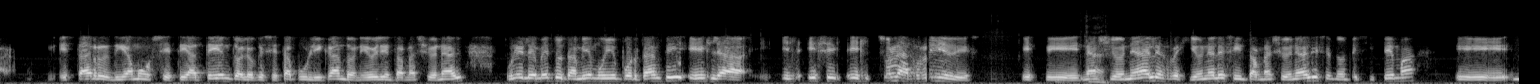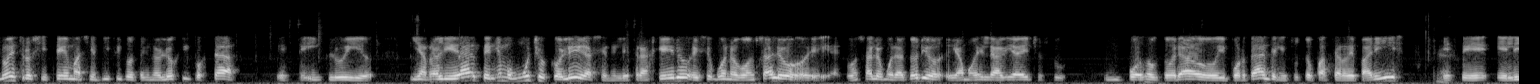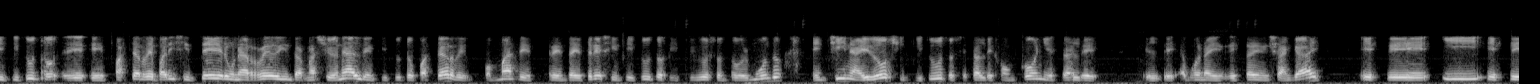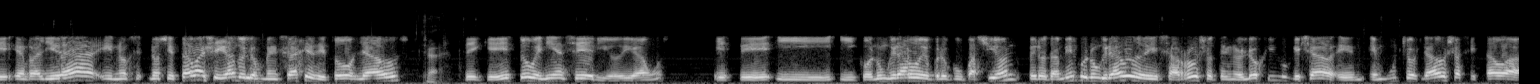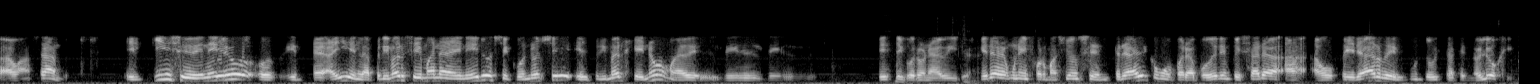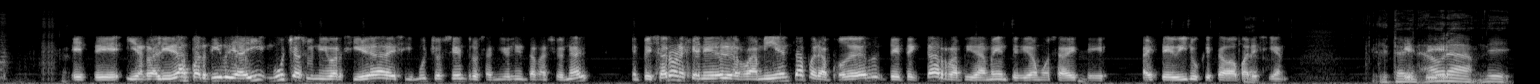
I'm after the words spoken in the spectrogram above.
estar, digamos, este, atento a lo que se está publicando a nivel internacional, un elemento también muy importante es la, es, es, son las redes este, nacionales, regionales e internacionales en donde el sistema eh, nuestro sistema científico-tecnológico está este, incluido. Y en realidad tenemos muchos colegas en el extranjero. Ese, bueno, Gonzalo, eh, Gonzalo Moratorio, digamos, él había hecho su un postdoctorado importante en el Instituto Pasteur de París. Este, el Instituto eh, eh, Pasteur de París integra una red internacional de Instituto Pasteur de, con más de 33 institutos distribuidos en todo el mundo. En China hay dos institutos, está el de Hong Kong y está el de, el de bueno, está en Shanghái este, y este, en realidad eh, nos, nos estaban llegando los mensajes de todos lados de que esto venía en serio, digamos, este, y, y, con un grado de preocupación, pero también con un grado de desarrollo tecnológico que ya en, muchos lados ya se estaba avanzando. El 15 de enero, ahí en la primera semana de enero, se conoce el primer genoma del, del este coronavirus, que era una información central como para poder empezar a, operar desde el punto de vista tecnológico. Este, y en realidad a partir de ahí muchas universidades y muchos centros a nivel internacional empezaron a generar herramientas para poder detectar rápidamente, digamos, a este a este virus que estaba apareciendo. Está bien. Este, Ahora, eh,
